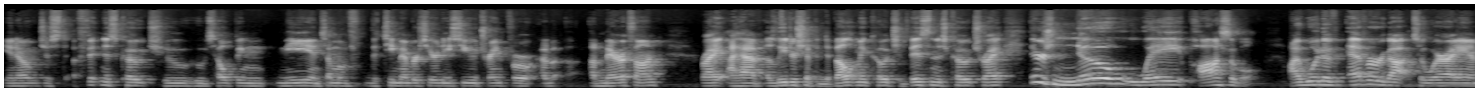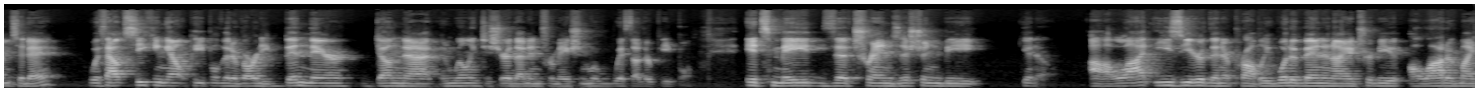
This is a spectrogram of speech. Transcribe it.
you know, just a fitness coach who who's helping me and some of the team members here at ECU train for a, a marathon right? I have a leadership and development coach, a business coach, right? There's no way possible I would have ever got to where I am today without seeking out people that have already been there, done that, and willing to share that information with, with other people. It's made the transition be, you know, a lot easier than it probably would have been. And I attribute a lot of my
